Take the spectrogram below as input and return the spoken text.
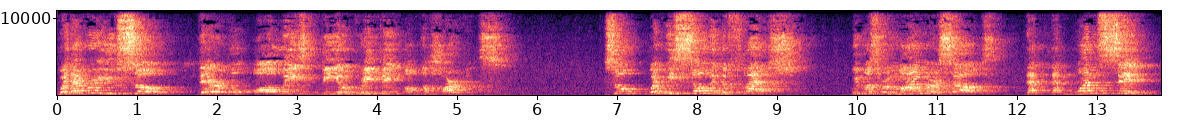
Whenever you sow, there will always be a reaping of the harvest. So when we sow in the flesh, we must remind ourselves that, that one sin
